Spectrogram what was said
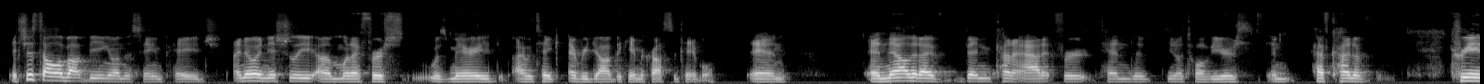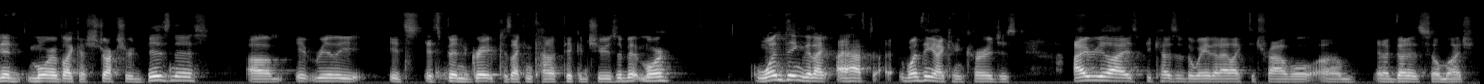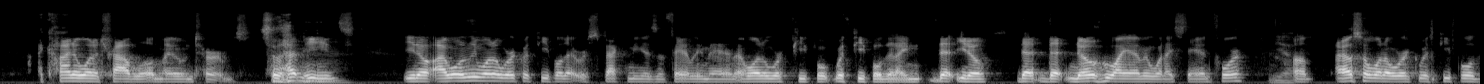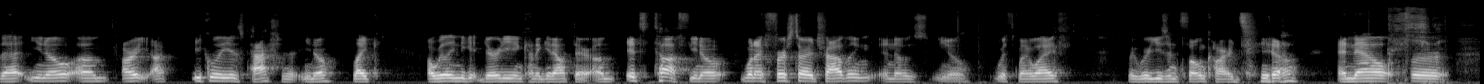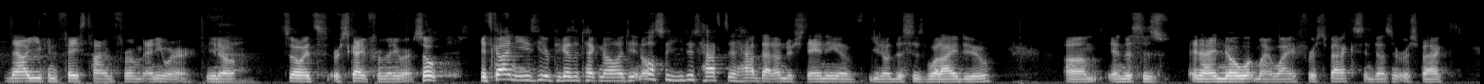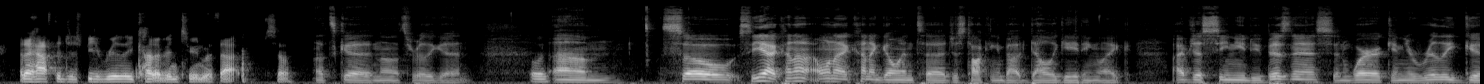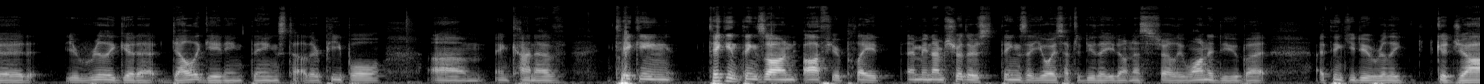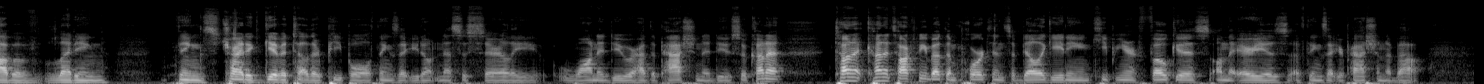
it's just all about being on the same page. I know initially um, when I first was married, I would take every job that came across the table, and and now that I've been kind of at it for ten to you know twelve years and have kind of created more of like a structured business, um, it really it's it's been great because I can kind of pick and choose a bit more. One thing that I, I have to one thing I can encourage is I realize because of the way that I like to travel, um, and I've done it so much, I kind of want to travel on my own terms. So that mm-hmm. means, you know, I only want to work with people that respect me as a family man. I want to work people with people that I that you know that that know who I am and what I stand for. Yeah. Um, I also want to work with people that you know um, are uh, equally as passionate. You know, like are willing to get dirty and kind of get out there. Um, it's tough, you know. When I first started traveling, and I was, you know, with my wife, we were using phone cards, you know, and now for now you can FaceTime from anywhere, you know. So it's or Skype from anywhere. So it's gotten easier because of technology, and also you just have to have that understanding of you know this is what I do, um, and this is and I know what my wife respects and doesn't respect, and I have to just be really kind of in tune with that. So that's good. No, that's really good. Um, so so yeah, kind of I want to kind of go into just talking about delegating, like I've just seen you do business and work, and you're really good. You're really good at delegating things to other people, um, and kind of taking taking things on off your plate. I mean, I'm sure there's things that you always have to do that you don't necessarily want to do, but I think you do a really good job of letting things try to give it to other people things that you don't necessarily want to do or have the passion to do so kind of kind of talk to me about the importance of delegating and keeping your focus on the areas of things that you're passionate about.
